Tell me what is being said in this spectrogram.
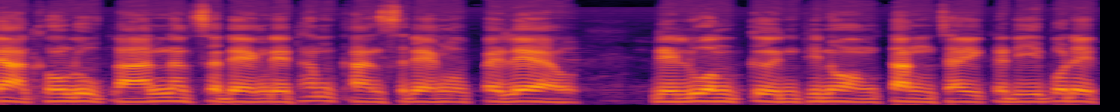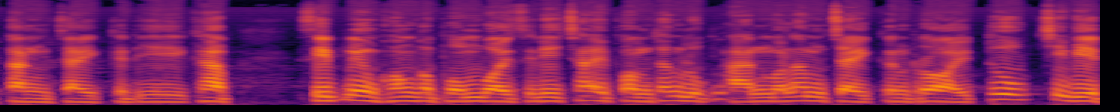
ยาทของลูกหลานนักแสดงได้ทำการแสดงออกไปแล้ว ได้ล่วงเกินพี่น้องตั้งใจก็ดีบ่ได้ตั้งใจก็ดีครับ สิบนิ้วของกระผมบอยสิริชัยพร้อมทั้งลูกหลานมอล่ำใจเกินรอย ทุกชีวิต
